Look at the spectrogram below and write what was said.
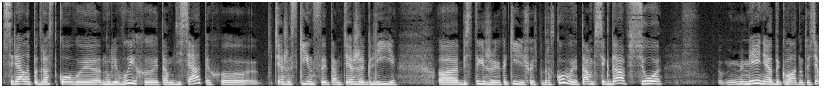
сериалы подростковые нулевых там десятых, э, те же скинсы, там те же гли, э, бесстыжие, какие еще есть подростковые, там всегда все менее адекватно. То есть я,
